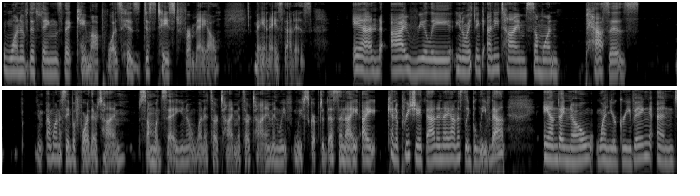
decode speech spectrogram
one of the things that came up was his distaste for mayo, mayonnaise, that is. And I really, you know, I think anytime someone passes, I want to say before their time, some would say, you know, when it's our time, it's our time, and we've we've scripted this, and I I can appreciate that, and I honestly believe that. And I know when you're grieving and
